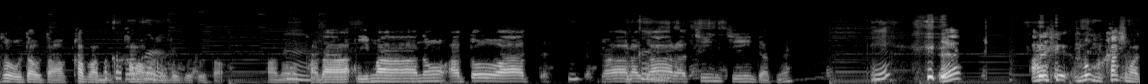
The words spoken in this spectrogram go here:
そう、歌歌、カバの、わかるカマがわかる出てくる歌。あの、うんただ、今の後はってうん、ガラガラチンチンってやつね。え？え？あれ、僕歌詞間違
